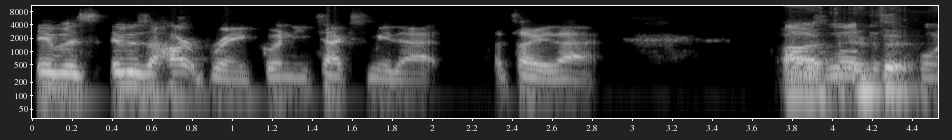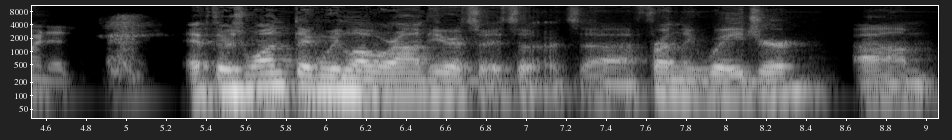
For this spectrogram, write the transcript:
it was it was a heartbreak when you texted me that. I'll tell you that. I Uh, was a little if, the- disappointed. if there's one thing we love around here, it's a, it's a, it's a friendly wager. Um,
